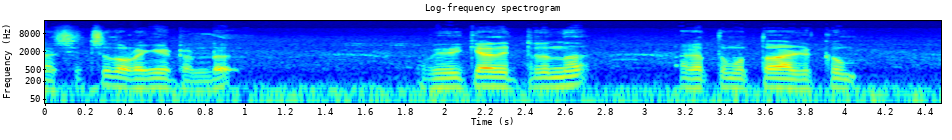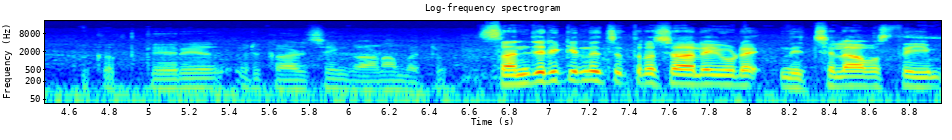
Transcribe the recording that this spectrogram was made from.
നശിച്ചു തുടങ്ങിയിട്ടുണ്ട്. ഉപയോഗിക്കാതിട്ടിരുന്ന് അകത്ത് മൊത്തം അഴുക്കും കയറിയ ഒരു കാഴ്ചയും കാണാൻ പറ്റും. സഞ്ചരിക്കുന്ന ചിത്രശാലയുടെ നിശ്ചലാവസ്ഥയും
